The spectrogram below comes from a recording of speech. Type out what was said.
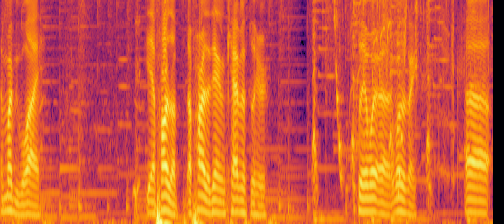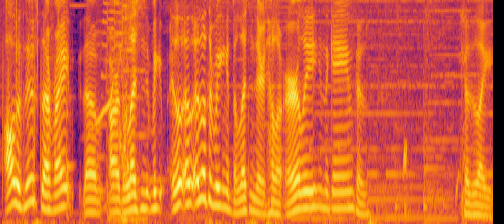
That might be why. Yeah, part of the part of the damn cabinet's still here. So yeah, what, uh, what was I saying? Uh, all this new stuff, right? Uh, are the legend? We, it, it looks like we can get the legendaries hella early in the game because, because like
